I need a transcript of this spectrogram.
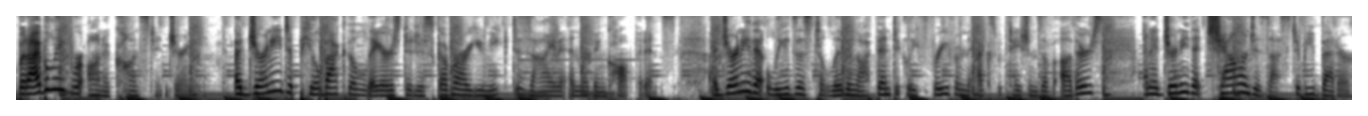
But I believe we're on a constant journey. A journey to peel back the layers to discover our unique design and live in confidence. A journey that leads us to living authentically free from the expectations of others, and a journey that challenges us to be better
